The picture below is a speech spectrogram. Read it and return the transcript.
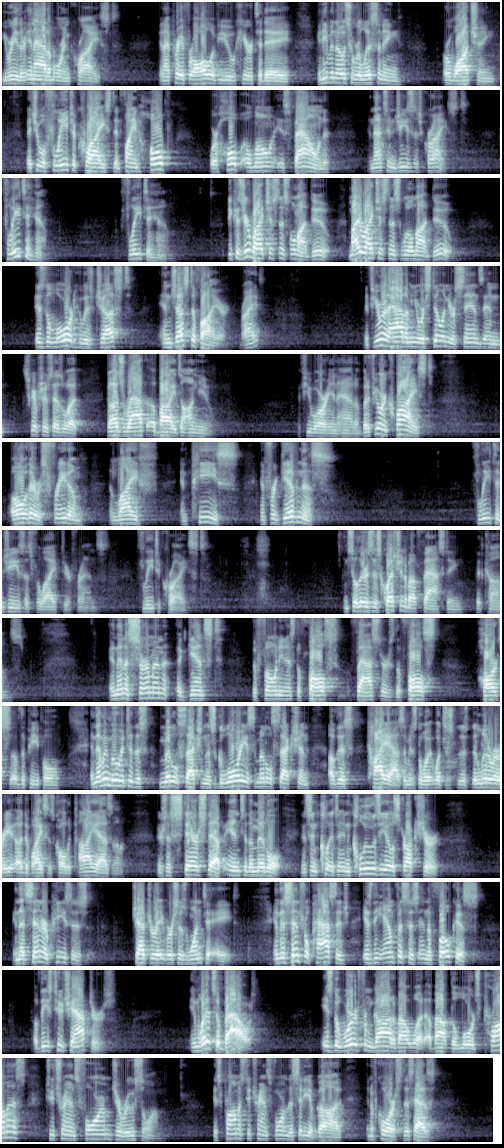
You are either in Adam or in Christ. And I pray for all of you here today, and even those who are listening or watching, that you will flee to Christ and find hope where hope alone is found, and that's in Jesus Christ. Flee to Him. Flee to Him. Because your righteousness will not do. My righteousness will not do. Is the Lord who is just and justifier, right? If you're in Adam, you are still in your sins, and Scripture says what? God's wrath abides on you if you are in Adam. But if you're in Christ, oh, there is freedom and life and peace and forgiveness. Flee to Jesus for life, dear friends. Flee to Christ. And so there's this question about fasting that comes. And then a sermon against the phoniness, the false fasters, the false hearts of the people. And then we move into this middle section, this glorious middle section of this chiasm, is the, what the literary uh, device is called a chiasm. There's a stair step into the middle. It's, it's an inclusio structure. And that centerpiece is chapter 8, verses 1 to 8. And the central passage is the emphasis and the focus of these two chapters. And what it's about is the word from God about what? About the Lord's promise to transform Jerusalem. His promise to transform the city of God. And of course, this has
